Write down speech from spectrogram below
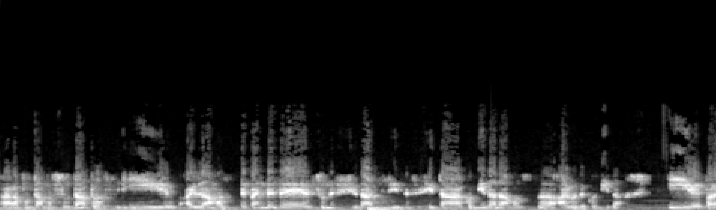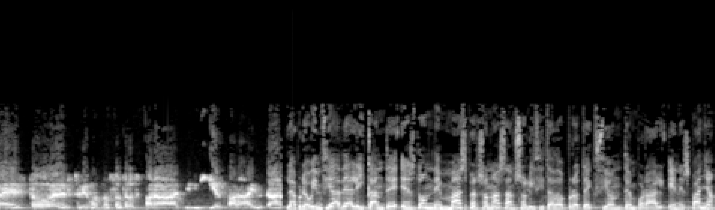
apuntamos sus datos y ayudamos, depende de su necesidad. Si necesita comida, damos algo de comida y para esto estuvimos nosotros para dirigir, para ayudar. La provincia de Alicante es donde más personas han solicitado protección temporal en España,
